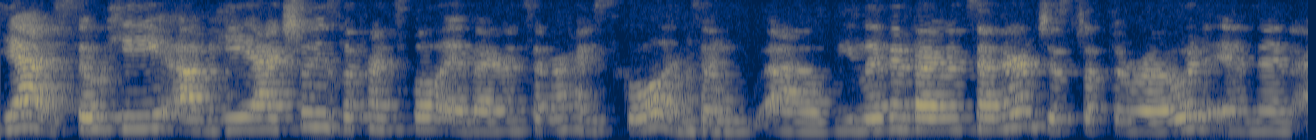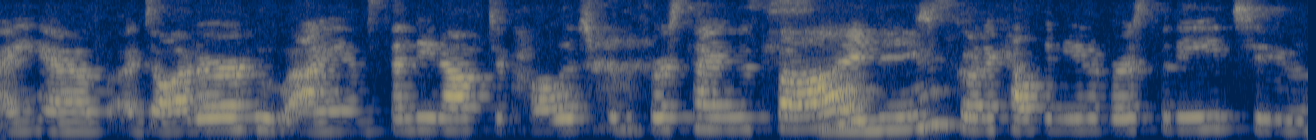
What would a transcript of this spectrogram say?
Yeah, so he um, he actually is the principal at Byron Center High School, and so uh, we live in Byron Center, just up the road. And then I have a daughter who I am sending off to college for the first time this fall. Exciting. She's going to Calvin University to,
